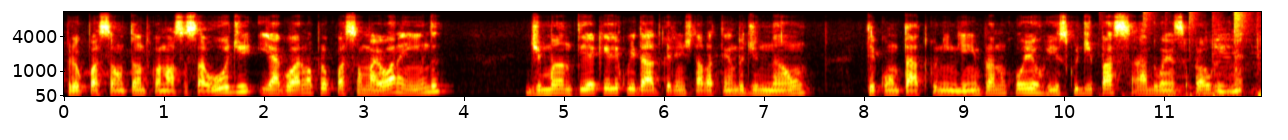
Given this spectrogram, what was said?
preocupação tanto com a nossa saúde e agora uma preocupação maior ainda de manter aquele cuidado que a gente estava tendo de não ter contato com ninguém para não correr o risco de passar a doença para alguém, né?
